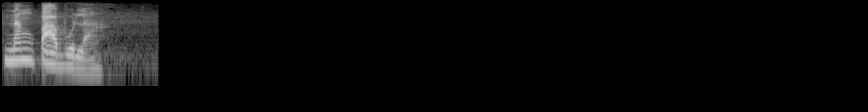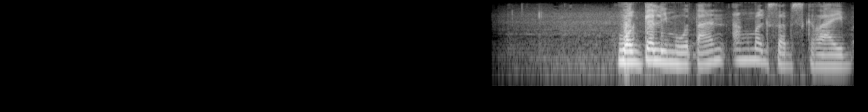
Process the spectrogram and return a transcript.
ng pabula. Huwag kalimutan ang mag-subscribe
